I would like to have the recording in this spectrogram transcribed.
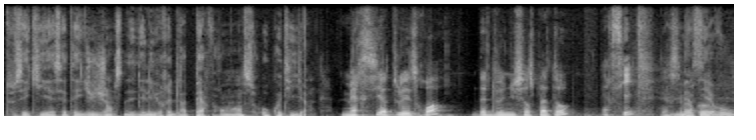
tout ce qui est cette exigence de délivrer de la performance au quotidien. Merci à tous les trois d'être venus sur ce plateau. Merci. Merci, Merci beaucoup. à vous.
